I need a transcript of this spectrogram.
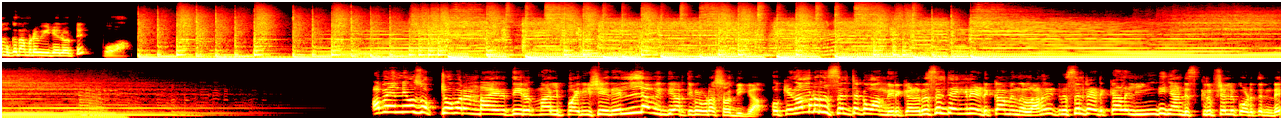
നമുക്ക് നമ്മുടെ വീഡിയോയിലോട്ട് പോവാം. ഒക്ടോബർ രണ്ടായിരത്തി ഇരുപത്തിനാലിൽ പരീക്ഷ ചെയ്ത എല്ലാ വിദ്യാർത്ഥികളും കൂടെ ശ്രദ്ധിക്കുക. ഓക്കെ നമ്മുടെ റിസൾട്ട് ഒക്കെ വന്നിരിക്കുകയാണ്. റിസൾട്ട് എങ്ങനെ എടുക്കാം എന്നുള്ളതാണ്. റിസൾട്ട് എടുക്കാനുള്ള ലിങ്ക് ഞാൻ ഡിസ്ക്രിപ്ഷനിൽ കൊടുത്തിട്ടുണ്ട്.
